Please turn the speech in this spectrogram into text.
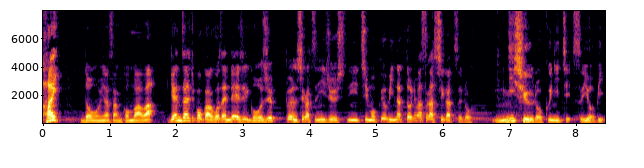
はい。どうも皆さんこんばんは。現在時刻は午前0時50分。4月27日木曜日になっておりますが4月26日水曜日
